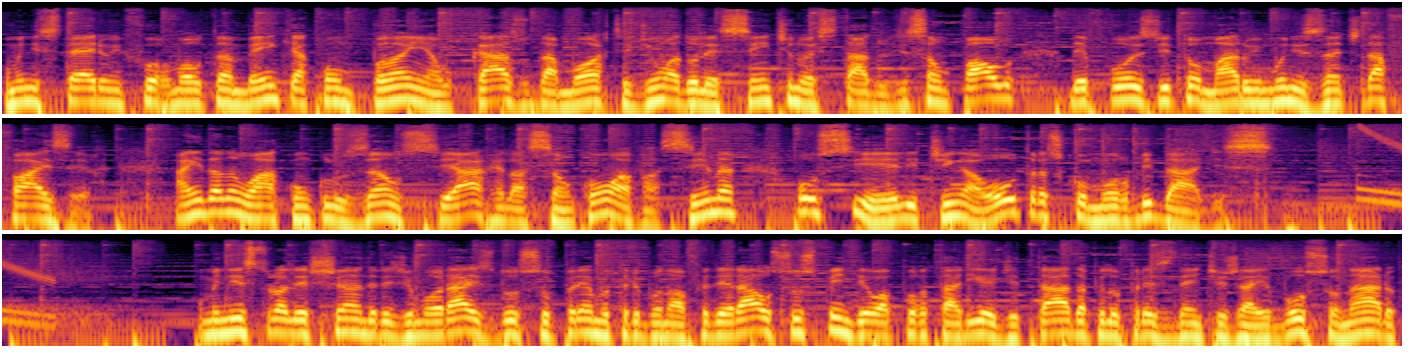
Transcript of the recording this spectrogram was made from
O Ministério informou também que acompanha o caso da morte de um adolescente no estado de São Paulo depois de tomar o imunizante da Pfizer. Ainda não há conclusão se há relação com a vacina ou se ele tinha outras comorbidades. O ministro Alexandre de Moraes, do Supremo Tribunal Federal, suspendeu a portaria editada pelo presidente Jair Bolsonaro,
